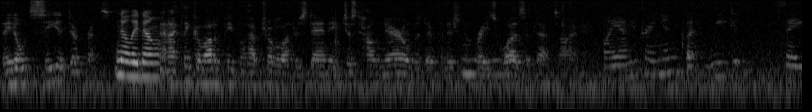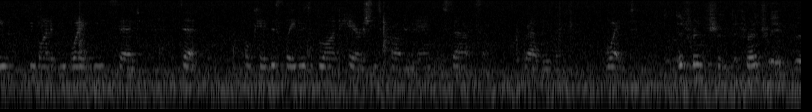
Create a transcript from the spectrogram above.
they don't see a difference. No, they don't. And I think a lot of people have trouble understanding just how narrow the definition of race was at that time. I am Ukrainian, but we didn't say we want to be white. We said that, okay, this lady with blonde hair, she's probably Anglo-Saxon rather than white. differentiate, differentiate the,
